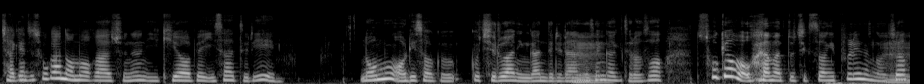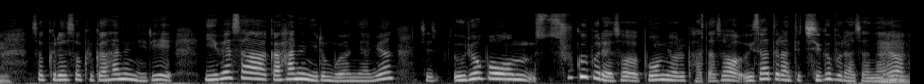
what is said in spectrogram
자기한테 속아 넘어가 주는 이 기업의 이사들이 너무 어리석고 지루한 인간들이라는 음. 생각이 들어서 속여 먹어야만 또 직성이 풀리는 거죠. 음. 그래서 그래서 그가 하는 일이 이 회사가 하는 일은 뭐였냐면 이제 의료보험 수급을 해서 보험료를 받아서 의사들한테 지급을 하잖아요. 음.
